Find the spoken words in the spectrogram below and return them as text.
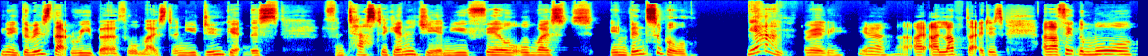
You know, there is that rebirth almost, and you do get this fantastic energy, and you feel almost invincible yeah. Really. Yeah. I, I love that. It is. And I think the more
